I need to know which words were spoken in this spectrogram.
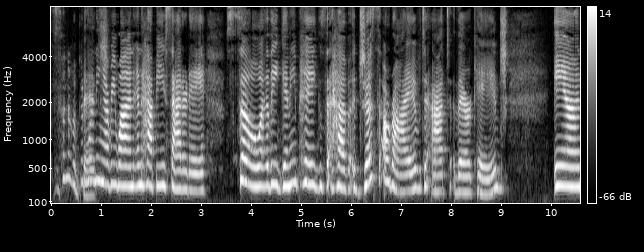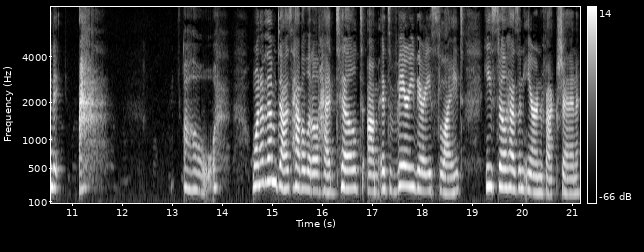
Son of a Good bitch. morning, everyone, and happy Saturday. So the guinea pigs have just arrived at their cage, and Oh, one of them does have a little head tilt. Um, it's very, very slight. He still has an ear infection.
